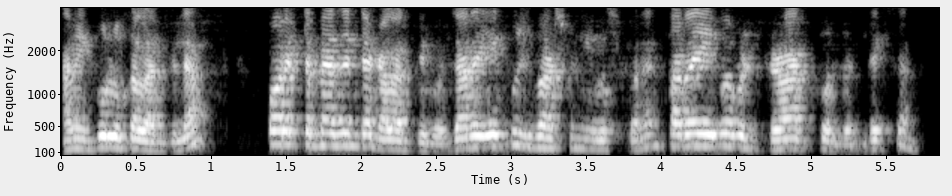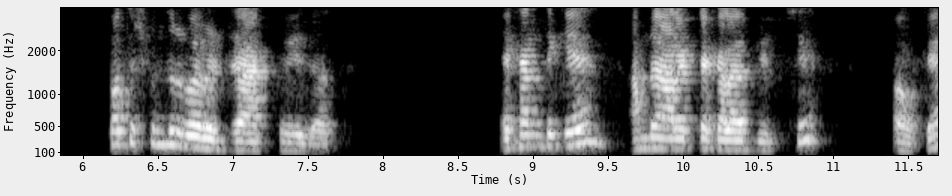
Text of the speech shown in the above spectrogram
আমি ব্লু কালার দিলাম। পর একটা ম্যাজেন্টা কালার দিব। যারা একুশ ভার্সন ইউজ করেন, তারা এইভাবে ড্রাগ করবেন, দেখছেন? কত সুন্দরভাবে ড্রাগ হয়ে যাচ্ছে। এখান থেকে আমরা আরেকটা কালার দিচ্ছি। ওকে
